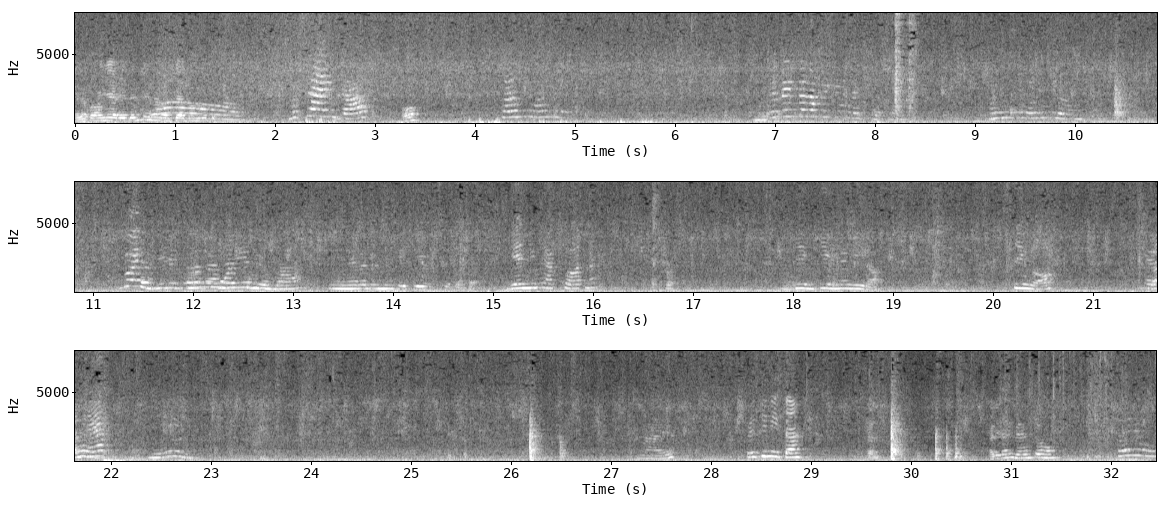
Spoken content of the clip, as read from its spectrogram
Kaya pa mangyari din tayo na masyadong luto. Masahin ka? Oh, Saan mo ano? malaki. Ano yung malaki yung restaurant mo? Ano ko ano yan? Boy, dinagdagan mo yun, ba? Meron din yung kay sa baba. Then you have thought na? Ting, ting na niya. Ting, oh? Lahat? Yay. Ayos. Pwede nita. Saan? Alin lang ganito. oh. Tayo.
